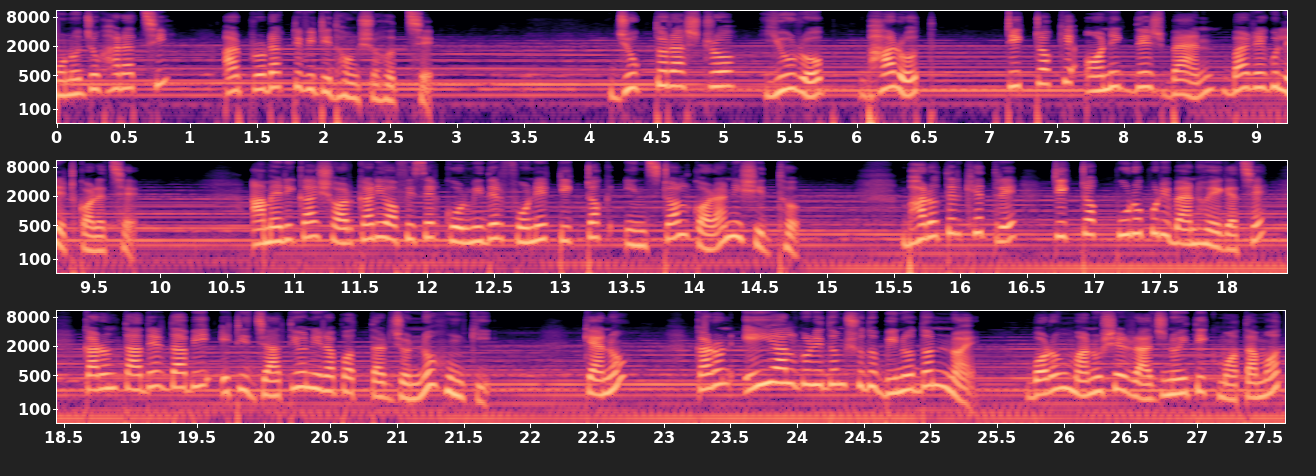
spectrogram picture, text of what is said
মনোযোগ হারাচ্ছি আর প্রোডাক্টিভিটি ধ্বংস হচ্ছে। যুক্তরাষ্ট্র, ইউরোপ, ভারত টিকটককে অনেক দেশ ব্যান বা রেগুলেট করেছে। আমেরিকায় সরকারি অফিসের কর্মীদের ফোনে টিকটক ইনস্টল করা নিষিদ্ধ। ভারতের ক্ষেত্রে টিকটক পুরোপুরি ব্যান হয়ে গেছে কারণ তাদের দাবি এটি জাতীয় নিরাপত্তার জন্য হুমকি। কেন? কারণ এই অ্যালগোরিদম শুধু বিনোদন নয়, বরং মানুষের রাজনৈতিক মতামত,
